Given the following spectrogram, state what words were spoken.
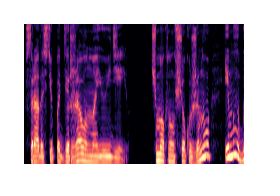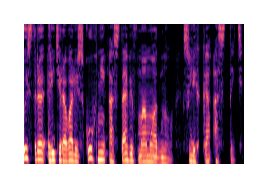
С радостью поддержал он мою идею. Чмокнул в щеку жену, и мы быстро ретировались с кухни, оставив маму одну, слегка остыть.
